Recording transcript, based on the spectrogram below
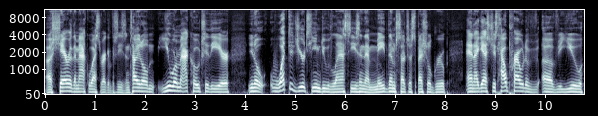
a share of the MAC West regular season title. You were MAC Coach of the Year. You know, what did your team do last season that made them such a special group? And I guess just how proud of of you,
